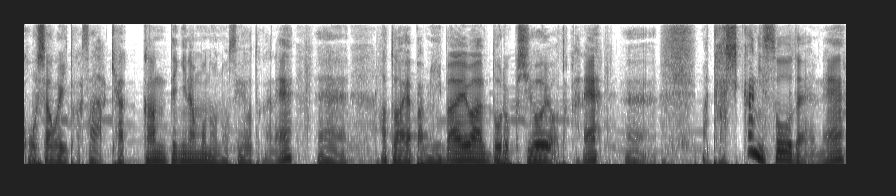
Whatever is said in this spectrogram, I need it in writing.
こうした方がいいとかさ、客観的なものを載せようとかね。えー、あとはやっぱ見栄えは努力しようよとかね。うん、まあ、確かにそうだよね。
